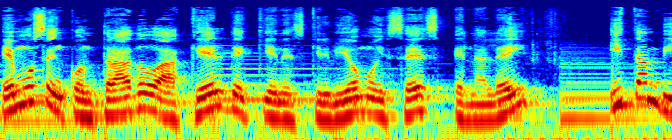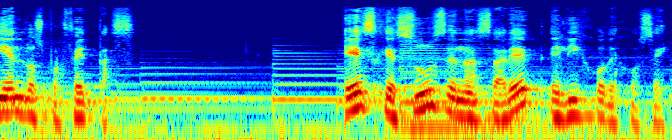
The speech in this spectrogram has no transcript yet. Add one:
Hemos encontrado a aquel de quien escribió Moisés en la ley y también los profetas. Es Jesús de Nazaret, el hijo de José.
